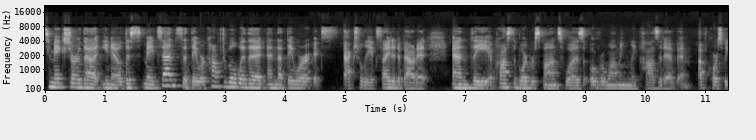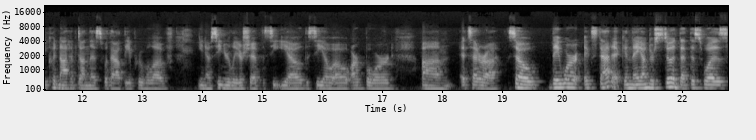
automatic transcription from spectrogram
to make sure that you know this made sense that they were comfortable with it and that they were ex- actually excited about it and the across the board response was overwhelmingly positive. positive and of course we could not have done this without the approval of you know senior leadership the ceo the coo our board um, etc. So they were ecstatic and they understood that this was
